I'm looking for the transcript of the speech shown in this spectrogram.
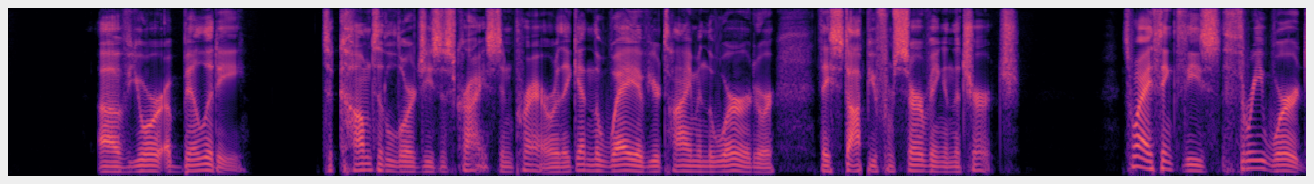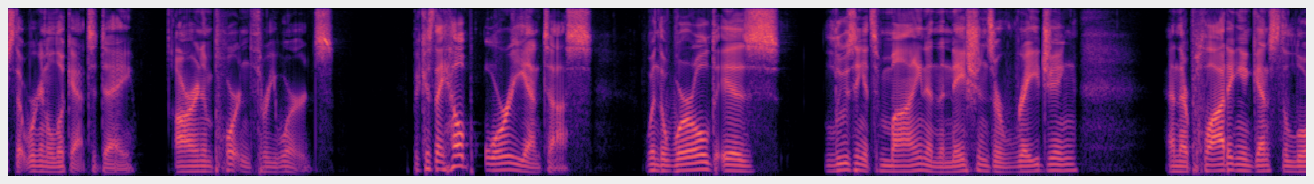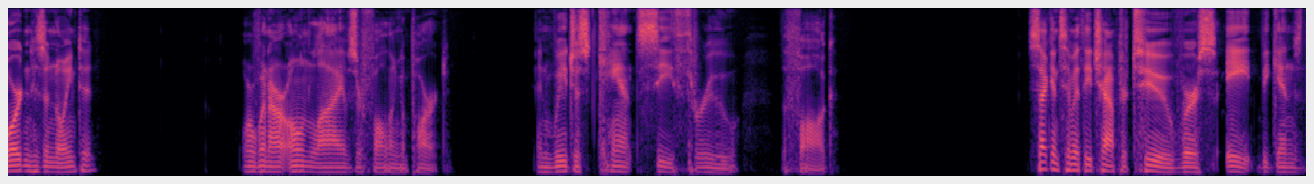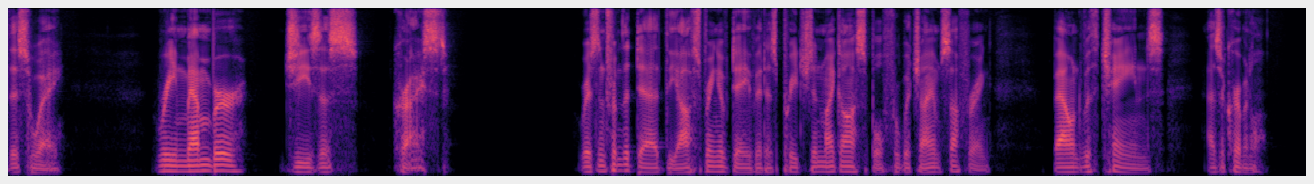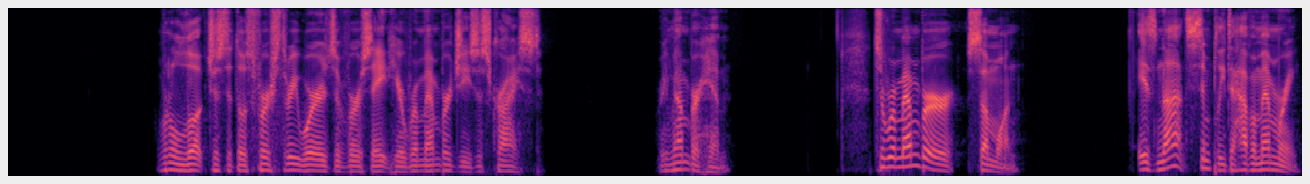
of your ability to come to the Lord Jesus Christ in prayer, or they get in the way of your time in the Word, or they stop you from serving in the church. That's why I think these three words that we're going to look at today are an important three words because they help orient us when the world is losing its mind and the nations are raging and they're plotting against the Lord and his anointed, or when our own lives are falling apart and we just can't see through the fog. 2 Timothy chapter 2 verse 8 begins this way. Remember Jesus Christ. Risen from the dead, the offspring of David has preached in my gospel for which I am suffering, bound with chains as a criminal. I want to look just at those first three words of verse 8 here. Remember Jesus Christ. Remember him. To remember someone is not simply to have a memory.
